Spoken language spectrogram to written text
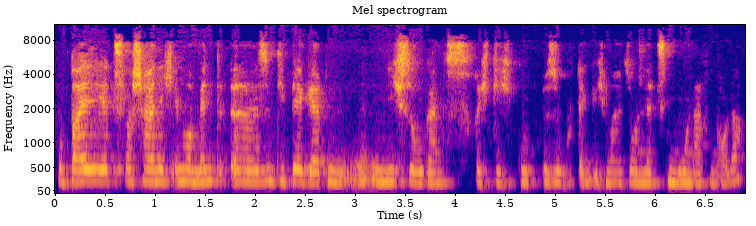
Wobei jetzt wahrscheinlich im Moment äh, sind die Biergärten nicht so ganz richtig gut besucht, denke ich mal, so in den letzten Monaten, oder?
